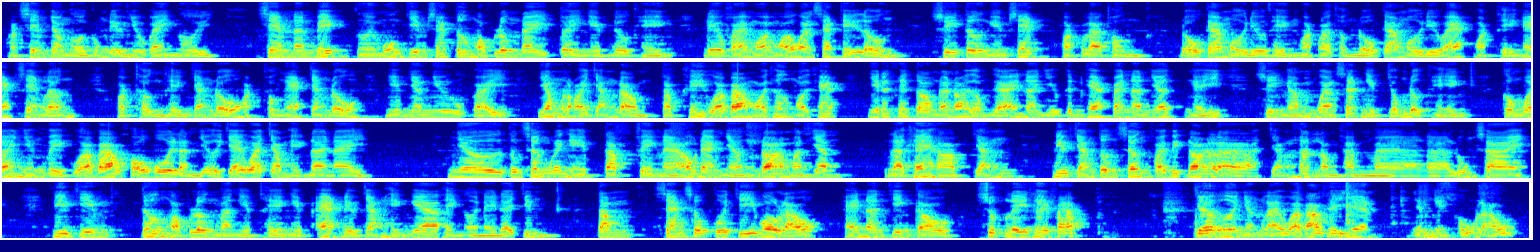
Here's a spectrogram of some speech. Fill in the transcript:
hoặc xem cho người cũng đều như vậy. Người xem nên biết, người muốn chiêm sát tướng một luân đây tùy nghiệp được hiện đều phải mỗi mỗi quan sát kỹ lưỡng, suy tư nghiệm xét hoặc là thuần đủ cả 10 điều thiện hoặc là thuần đủ cả 10 điều ác hoặc thiện ác xen lẫn, hoặc thuần thiện chẳng đủ hoặc thuần ác chẳng đủ. Nghiệp nhân như vậy giống loại chẳng đồng, tập khí quả báo mỗi thứ mỗi khác. Như đức thế tôn đã nói rộng rãi nơi nhiều kinh khác phải nên nhớ nghĩ, suy ngẫm, quan sát nghiệp chủng được hiện. Cùng với những việc quả báo khổ vui lành dữ trải qua trong hiện đời này như tương xứng với nghiệp, tập phiền não đang nhận đó mệnh danh là khế hợp. Chẳng, nếu chẳng tương xứng phải biết đó là chẳng hết lòng thành mà là luống sai. Nếu chim tướng mọc lưng mà nghiệp thiện, nghiệp ác đều chẳng hiện ra thì người này để chứng tâm sáng suốt của trí vô lậu. Hãy nên chiên cầu, xuất ly thế pháp. Chớ ưa nhận lại quả báo thế gian, những nghiệp hữu lậu.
